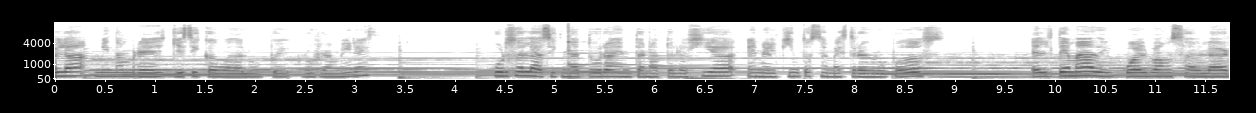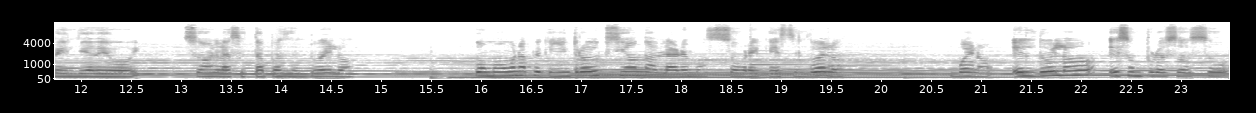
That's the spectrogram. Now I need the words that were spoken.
Hola, mi nombre es Jessica Guadalupe Cruz Ramírez. Curso la asignatura en tanatología en el quinto semestre grupo 2. El tema del cual vamos a hablar el día de hoy son las etapas del duelo. Como una pequeña introducción hablaremos sobre qué es el duelo. Bueno, el duelo es un proceso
